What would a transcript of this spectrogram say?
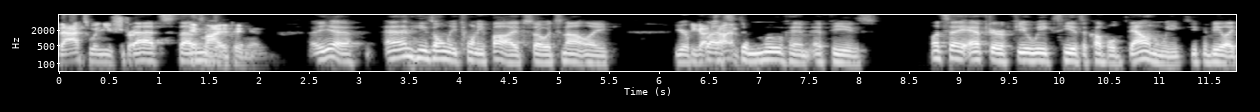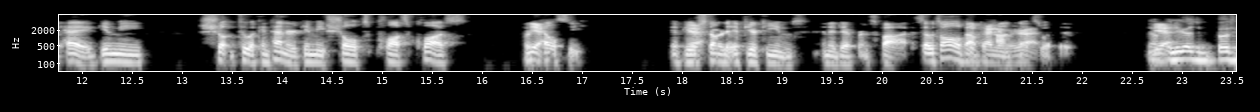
that's when you strike, That's that's in my opinion. Uh, yeah, and he's only 25, so it's not like you're You pressed time. to move him if he's, let's say, after a few weeks he has a couple down weeks. You can be like, hey, give me Sch- to a contender, give me Schultz plus plus for Yeah. Kelce. If you're Yeah. started, if your team's in a different spot, so it's all about the Depending where you're context with it. Yep, Yeah. And you guys both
